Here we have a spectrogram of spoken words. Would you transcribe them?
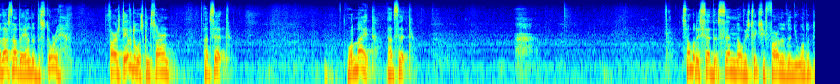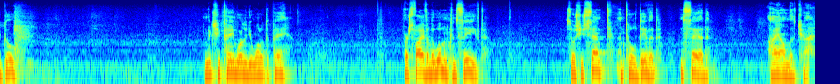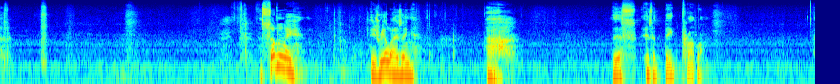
But that's not the end of the story. As far as David was concerned, that's it. One night, that's it. Somebody said that sin always takes you farther than you want it to go. It makes you pay more than you wanted to pay. Verse 5 And the woman conceived. So she sent and told David and said, I am with child. And suddenly, he's realizing, ah, this is a big problem.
